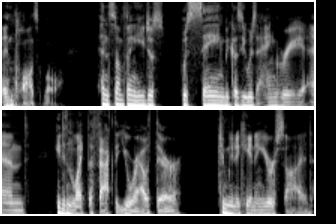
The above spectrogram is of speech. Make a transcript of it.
implausible and something he just was saying because he was angry and he didn't like the fact that you were out there communicating your side.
